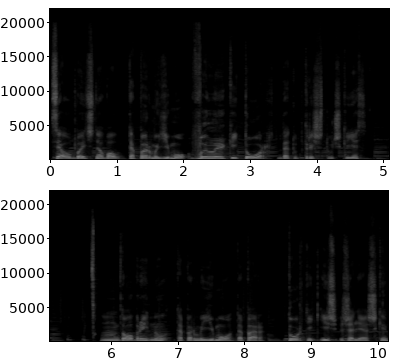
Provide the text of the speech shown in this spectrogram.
Це обична, вау. Тепер ми їмо великий торт, де тут три штучки є. Добрий, ну, тепер ми їмо тепер тортик із желешки.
